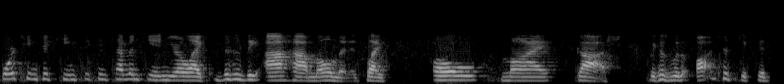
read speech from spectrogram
14, 15, 16, 17, and you're like, this is the aha moment. It's like, oh my gosh. Because with autistic kids,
